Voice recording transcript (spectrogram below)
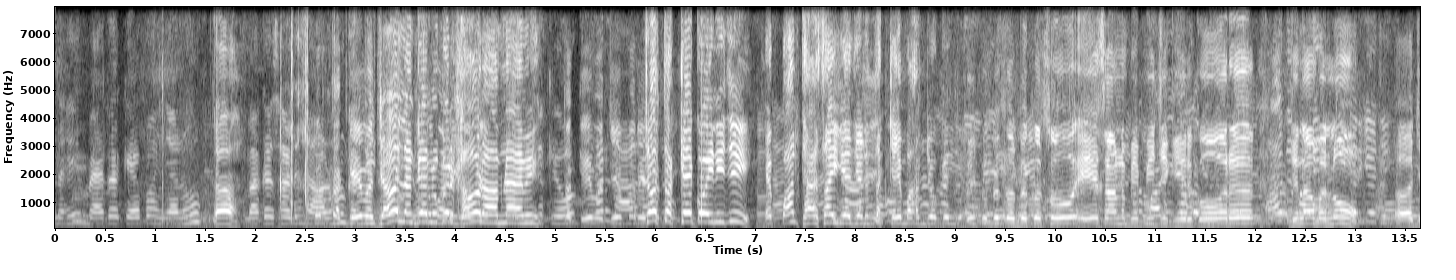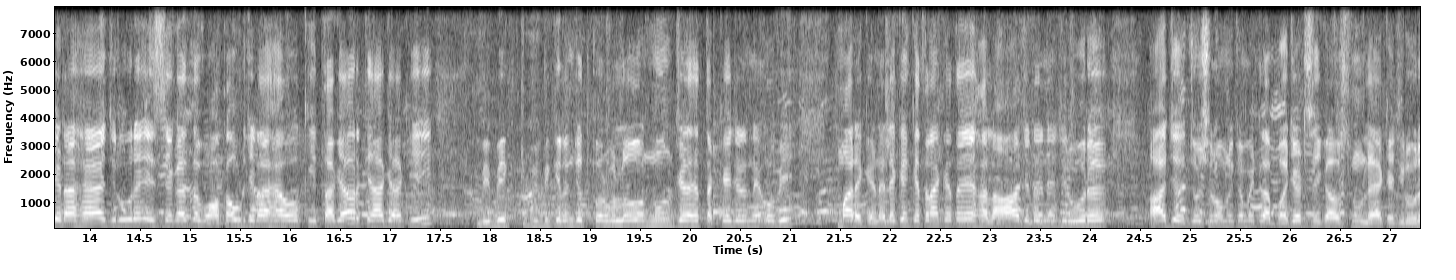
ਨਹੀਂ ਮੈਂ ਤਾਂ ਕਹਿ ਭਾਈਆਂ ਨੂੰ। ਹਾਂ। ਮੈਂ ਕਿਹਾ ਸਾਡੇ ਨਾਲ ਨੂੰ ਧੱਕੇ ਵੱਜੇ ਜਾ ਲੰਗਰ ਲੁੰਗਰ ਖਾਓ ਆਰਾਮ ਨਾਲ ਐਵੇਂ। ਧੱਕੇ ਵੱਜੇ ਪਰ ਚੋ ਧੱਕੇ ਕੋਈ ਨਹੀਂ ਜੀ ਇਹ ਪੰਥ ਐਸਾ ਹੀ ਹੈ ਜਿਹੜੇ ਧੱਕੇ ਮਾਰਨ ਜੋਗੇ ਹੀ ਹੈ ਬਿਲਕੁਲ ਬਿਲਕੁਲ ਬਿਲਕੁਲ। ਸੋ ਇਹ ਸਨ ਬੀਬੀ ਜਗੀਰ ਕੌਰ ਜਿਨ੍ਹਾਂ ਵੱਲੋਂ ਅ, ਜਿਹੜਾ ਹੈ ਜ਼ਰੂਰ ਇਸ ਜਗ੍ਹਾ ਤੇ ਵਾਕਆਊਟ ਜਿਹੜਾ ਹੈ ਉਹ ਕੀਤਾ ਗਿਆ ਔਰ ਕਿਹਾ ਗਿਆ ਕਿ ਬੀਬੀ ਬੀਬੀ ਕਿਰਨਜੋਤ ਕੌਰ ਵੱਲੋਂ ਨੂੰ ਜਿਹੜੇ ਹੈ ਧੱਕੇ ਜਿਹੜੇ ਨੇ ਉਹ ਵੀ ਮਾਰੇ ਗਏ ਨੇ। ਲੇਕਿਨ ਕਿਤਨਾ ਕਿਤੇ ਹਾਲਾਤ ਜਿਹੜੇ ਨੇ ਜ਼ਰੂਰ ਅੱਜ ਜੋ ਸ਼੍ਰੋਮਣੀ ਕਮੇਟੀ ਦਾ ਬਜਟ ਸੀਗਾ ਉਸ ਨੂੰ ਲੈ ਕੇ ਜ਼ਰੂਰ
